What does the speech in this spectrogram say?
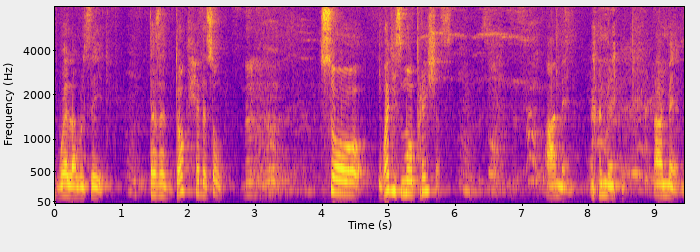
well, I will say it. Does a dog have a soul? So, what is more precious? Amen. Amen. Amen.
